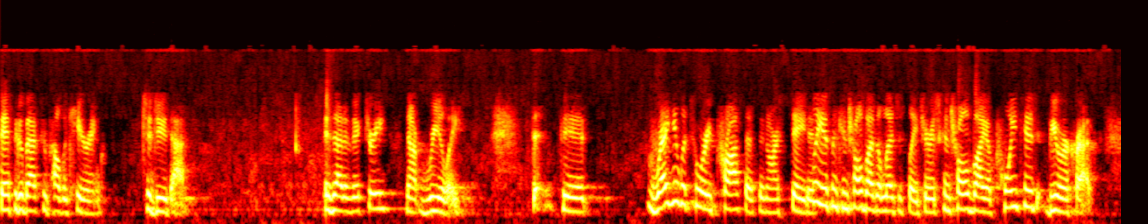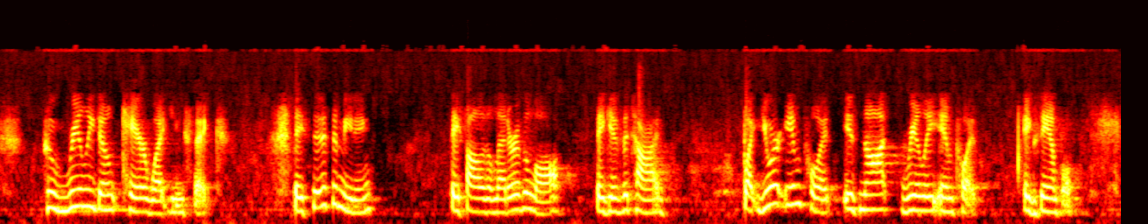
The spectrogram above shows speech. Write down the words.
they have to go back through public hearings to do that. Is that a victory? Not really. The, the regulatory process in our state really isn't controlled by the legislature. It's controlled by appointed bureaucrats who really don't care what you think. They sit at the meeting. They follow the letter of the law. They give the time. But your input is not really input. Example.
